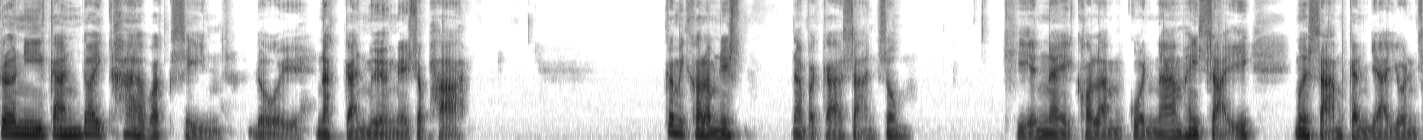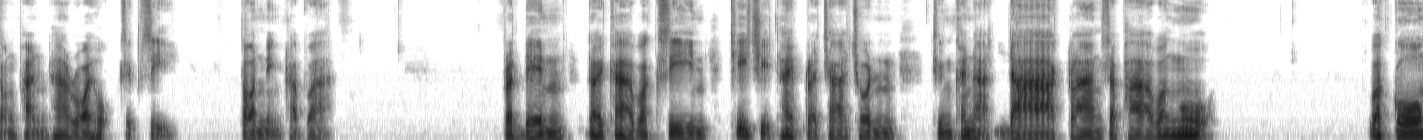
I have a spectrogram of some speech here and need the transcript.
กรณีการด้อยค่าวัคซีนโดยนักการเมืองในสภา ก็มีคอลัมนิสต์นามปากกาสารส้ม เขียนในคอลัมน์กวนน้ำให้ใส เมื่อ 3 กันยายน 2564 ตอนหนึ่งครับว่า ประเด็นด้อยค่าวัคซีนที่ฉีดให้ประชาชนถึงขนาดด่ากลางสภาว่าโง่ ว่าโกง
